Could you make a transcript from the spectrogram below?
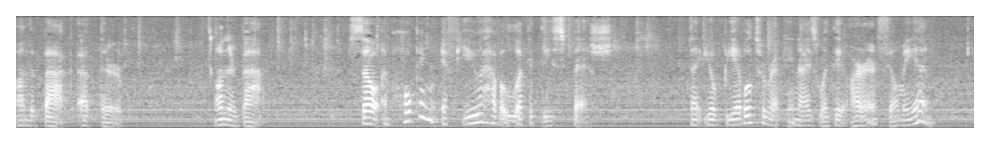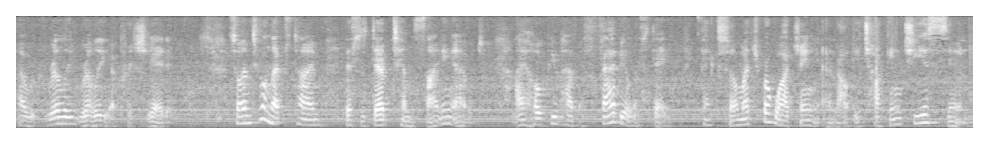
on the back of their on their back. So I'm hoping if you have a look at these fish that you'll be able to recognize what they are and fill me in. I would really, really appreciate it. So until next time, this is Deb Tim signing out. I hope you have a fabulous day. Thanks so much for watching, and I'll be talking to you soon.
